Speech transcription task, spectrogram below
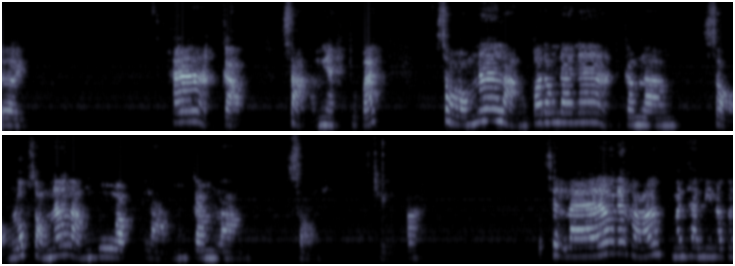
เอ่ยห้ากับสามไงถูกปะสองหน้าหลังก็ต้องได้หน้ากำลังสองลบสองหน้าหลังบวกหลังกำลังสองโอเคปะเสร็จแล้วนะคะบรรทัดนี้เราก็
